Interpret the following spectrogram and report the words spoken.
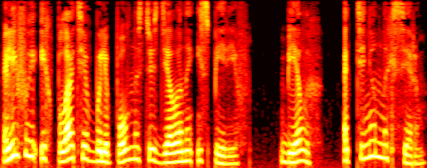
Лифы их платьев были полностью сделаны из перьев, белых, оттененных серым.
